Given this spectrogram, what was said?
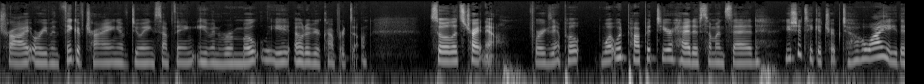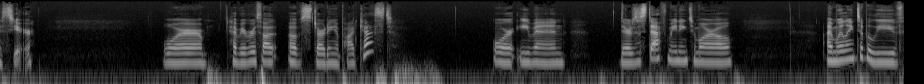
try or even think of trying of doing something even remotely out of your comfort zone. So let's try it now. For example, what would pop into your head if someone said, You should take a trip to Hawaii this year? Or have you ever thought of starting a podcast? Or even, there's a staff meeting tomorrow. I'm willing to believe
